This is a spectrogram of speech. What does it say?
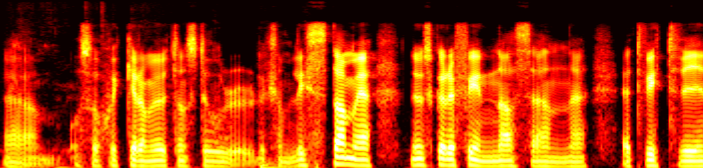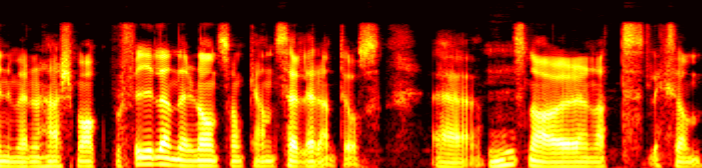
Um, och så skickar de ut en stor liksom, lista med nu ska det finnas en, ett vitt vin med den här smakprofilen, är det någon som kan sälja den till oss? Uh, mm. Snarare än att liksom,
